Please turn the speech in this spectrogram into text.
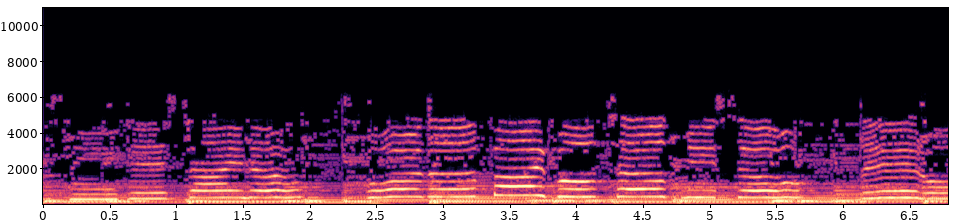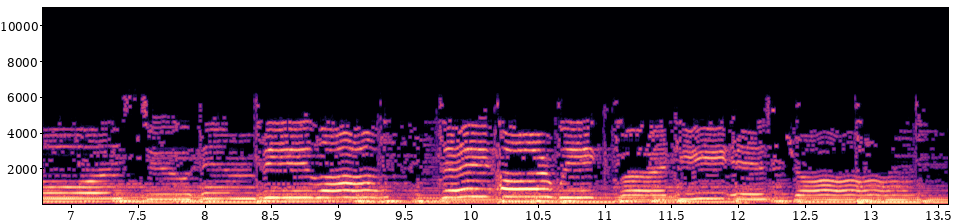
this I know. For the Bible tells me so. Little ones to him. They are weak, but he is strong.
